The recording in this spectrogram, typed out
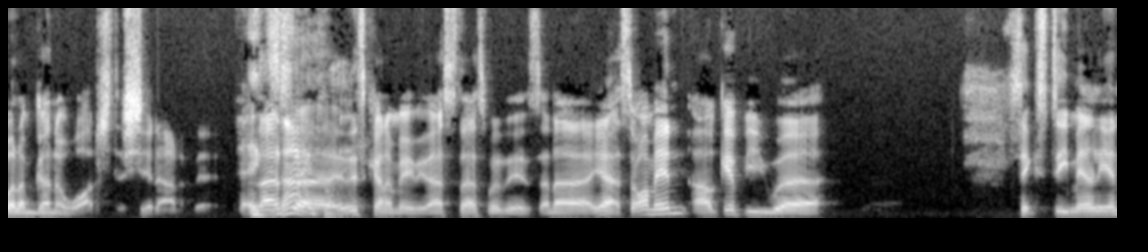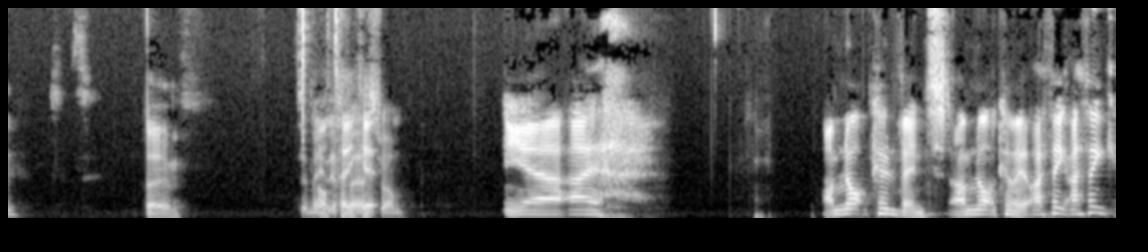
but I'm gonna watch the shit out of it. That's uh, Exactly. this kind of movie. That's that's what it is. And uh, yeah, so I'm in. I'll give you uh, sixty million Boom. to make I'll the take first it. one. Yeah, I. I'm not convinced. I'm not convinced. I think. I think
